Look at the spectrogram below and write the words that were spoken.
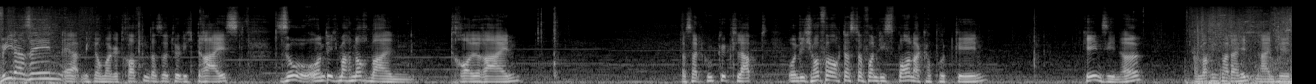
Wiedersehen. Er hat mich nochmal getroffen. Das ist natürlich dreist. So, und ich mache nochmal einen Troll rein. Das hat gut geklappt. Und ich hoffe auch, dass davon die Spawner kaputt gehen. Gehen sie, ne? Dann mache ich mal da hinten einen hin.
